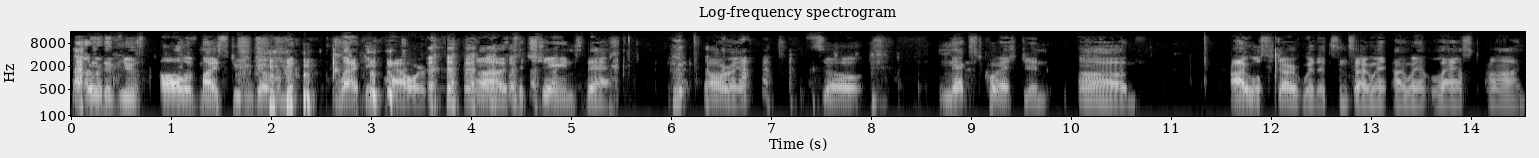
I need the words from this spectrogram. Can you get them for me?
I would have used all of my student government lacking power uh, to change that. All right. So, next question. Um, I will start with it since I went. I went last on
